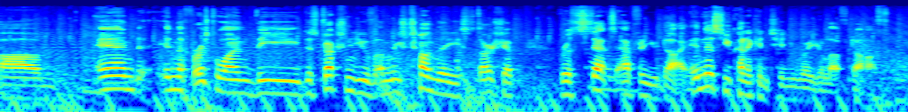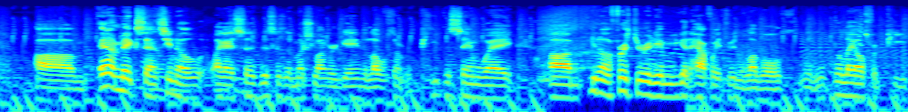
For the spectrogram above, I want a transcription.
Um, and in the first one, the destruction you've unleashed on the starship resets after you die. In this, you kind of continue where you left off. Um, and it makes sense, you know, like I said, this is a much longer game, the levels don't repeat the same way. Um, you know, the first Uridium, you get halfway through the levels, the, the layouts repeat,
